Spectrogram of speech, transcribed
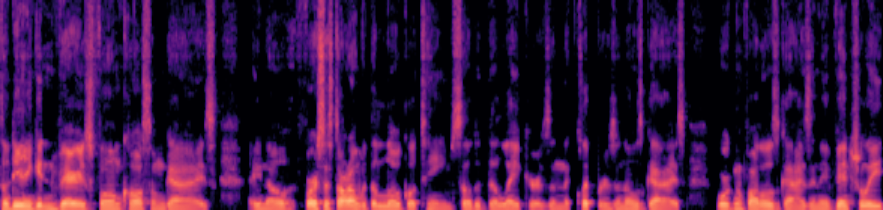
so then you're getting various phone calls from guys. You know, first it started with the local team, so the, the Lakers and the Clippers and those guys working for those guys, and eventually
